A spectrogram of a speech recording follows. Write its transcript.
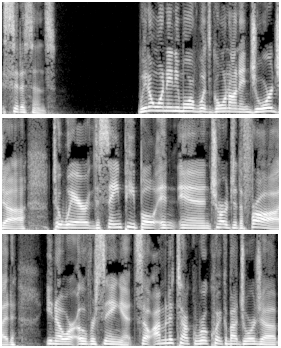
citizens. We don't want any more of what's going on in Georgia to where the same people in, in charge of the fraud, you know, are overseeing it. So I'm going to talk real quick about Georgia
